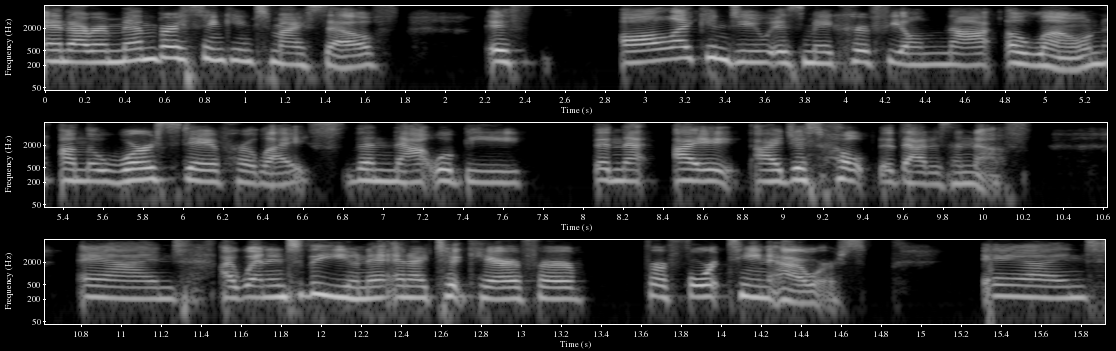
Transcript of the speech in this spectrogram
And I remember thinking to myself, if all I can do is make her feel not alone on the worst day of her life, then that will be, then that I, I just hope that that is enough. And I went into the unit and I took care of her for 14 hours. And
